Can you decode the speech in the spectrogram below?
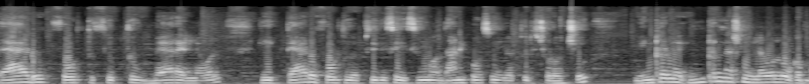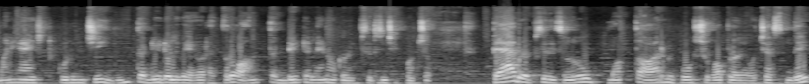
థర్డ్ ఫోర్త్ ఫిఫ్త్ వేరే లెవెల్ ఈ థర్డ్ ఫోర్త్ వెబ్ సిరీస్ ఈ సినిమా దానికోసం ఈ వెబ్ సిరీస్ చూడవచ్చు. ఇంటర్నే ఇంటర్నేషనల్ లెవెల్లో ఒక మనీ హైస్ట్ గురించి ఇంత డీటెయిల్గా ఎవరెత్తారో అంత డీటెయిల్ అయిన ఒక వెబ్ సిరీస్ని చెప్పవచ్చు థర్డ్ వెబ్ సిరీస్లో మొత్తం ఆర్మీ పోస్ట్ లోపల వచ్చేస్తుంది.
